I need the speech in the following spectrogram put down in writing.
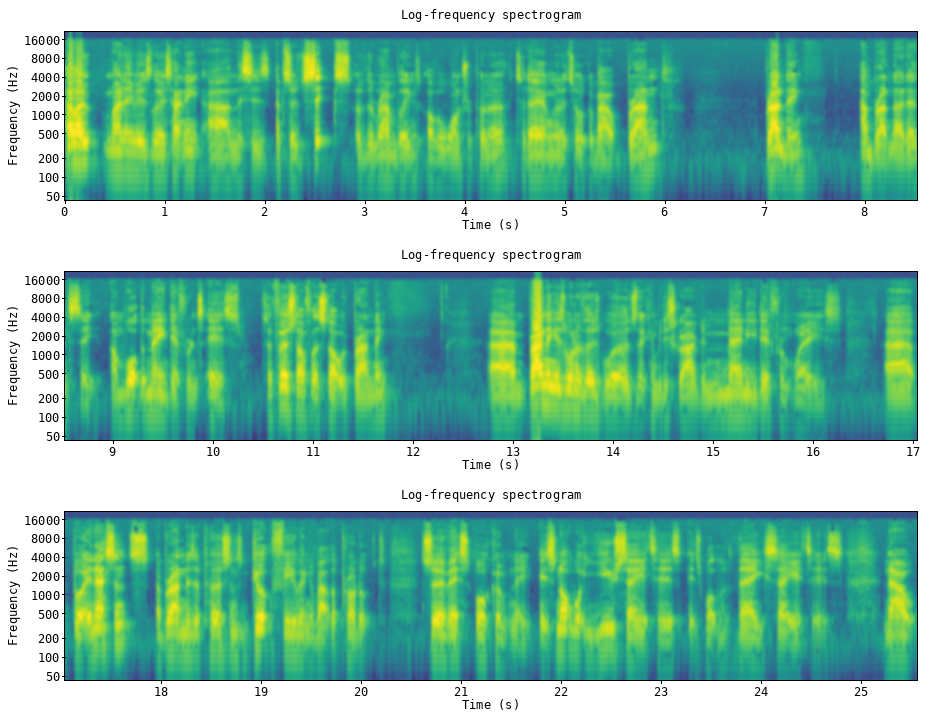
Hello, my name is Lewis Hackney, and this is episode six of the Ramblings of a Entrepreneur. Today I'm going to talk about brand, branding, and brand identity, and what the main difference is. So, first off, let's start with branding. Um, branding is one of those words that can be described in many different ways. Uh, but in essence, a brand is a person's gut feeling about the product, service, or company. It's not what you say it is, it's what they say it is. Now,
